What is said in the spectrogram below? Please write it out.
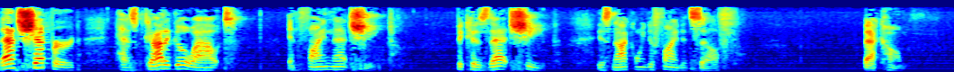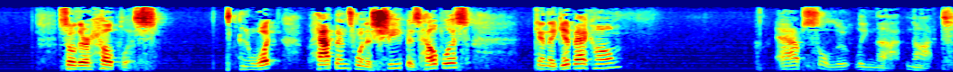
that shepherd has got to go out and find that sheep because that sheep is not going to find itself back home. So they're helpless. And what happens when a sheep is helpless? Can they get back home? Absolutely not. Not.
